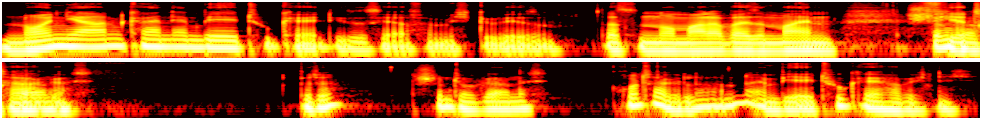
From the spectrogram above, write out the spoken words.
neun Jahren kein NBA 2K dieses Jahr für mich gewesen. Das sind normalerweise mein Stimmt vier doch gar Tage. nicht. Bitte? Stimmt doch gar nicht. Runtergeladen? NBA 2K habe ich nicht.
